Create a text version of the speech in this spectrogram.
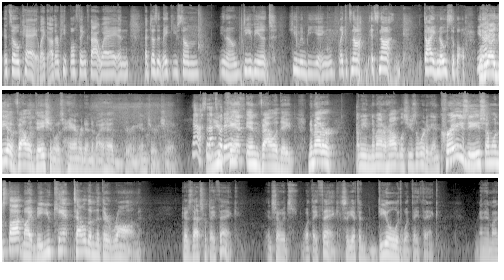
it's okay. Like other people think that way and that doesn't make you some, you know, deviant human being. Like it's not it's not diagnosable. You well, know? the idea of validation was hammered into my head during internship. yeah, so that's you what it is. can't invalidate no matter i mean no matter how let's use the word again crazy someone's thought might be you can't tell them that they're wrong because that's what they think and so it's what they think so you have to deal with what they think I mean, am i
